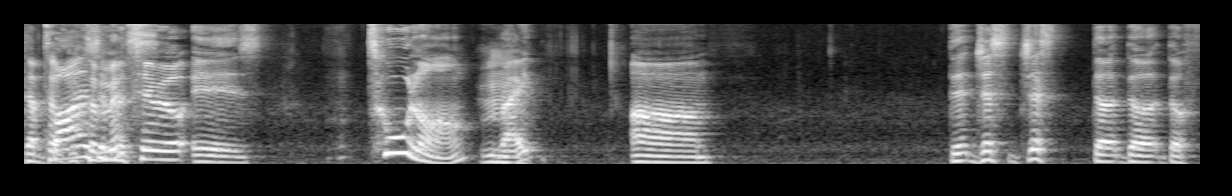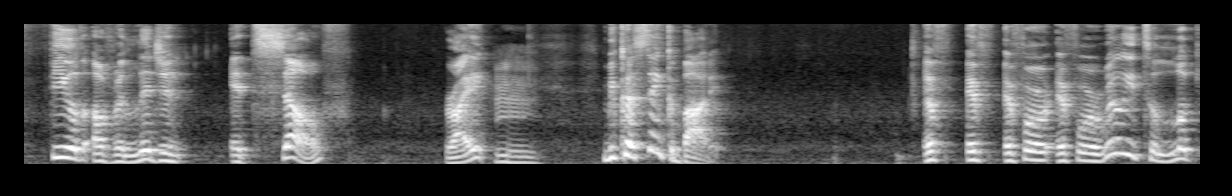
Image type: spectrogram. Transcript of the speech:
The to- bars to and miss? material is too long, Mm-hmm. right? Um, the just just the the the field of religion itself, right? Mm-hmm. Because think about it. If if if we're if we're really to look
